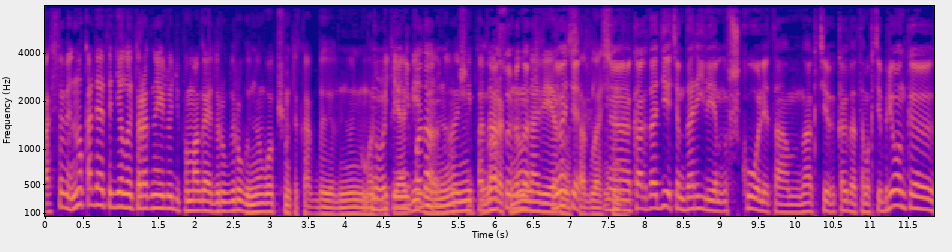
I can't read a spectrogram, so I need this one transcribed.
особенно, ну, когда это делают родные люди, помогают друг другу, ну, в общем-то, как бы, ну, может ну, быть, и, и обидно, подарок, но не подарок, но, особенно, ну, наверное, согласен. Э, когда детям дарили в школе, там, на когда там октябренка,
